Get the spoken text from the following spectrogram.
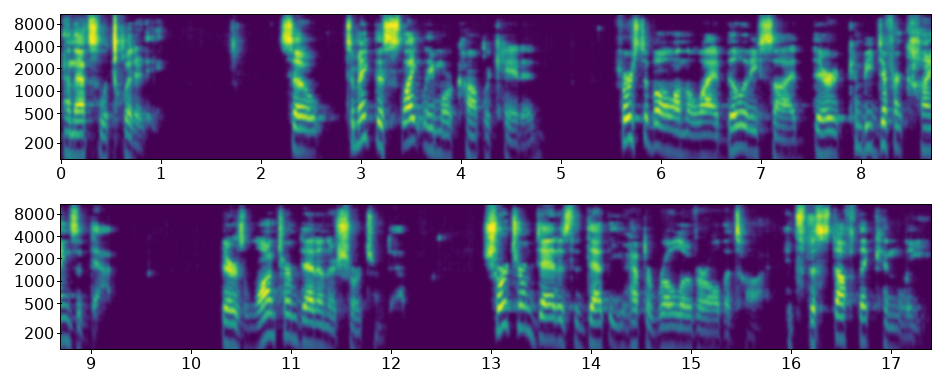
and that's liquidity. So, to make this slightly more complicated, first of all, on the liability side, there can be different kinds of debt. There's long term debt and there's short term debt. Short term debt is the debt that you have to roll over all the time, it's the stuff that can leave.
